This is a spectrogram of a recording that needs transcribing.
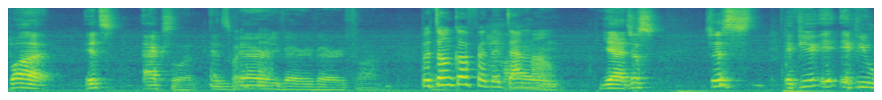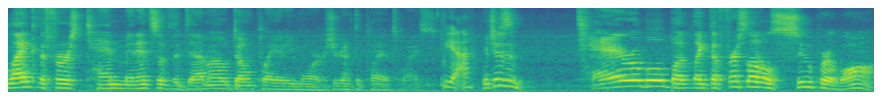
but it's excellent and It's worth very, very, very fun. But don't go for the Highly- demo. Yeah, just just if you if you like the first ten minutes of the demo, don't play anymore because you're gonna have to play it twice, Yeah. which isn't terrible, but like the first level's super long.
